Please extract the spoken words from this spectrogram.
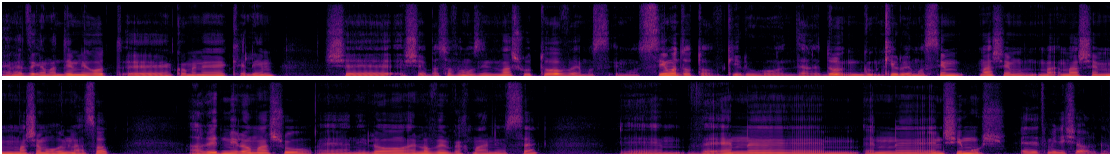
האמת זה גם מדהים לראות אה, כל מיני כלים, ש, שבסוף הם עושים משהו טוב, הם, עוש, הם עושים אותו טוב, כאילו, הרידור, כאילו הם עושים מה שהם אמורים לעשות. ה README לא משהו, אה, אני לא, אני לא מבין כל כך מה אני עושה, אמ, ואין אה, אין, אה, אין שימוש. אין את מי לשאול גם.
